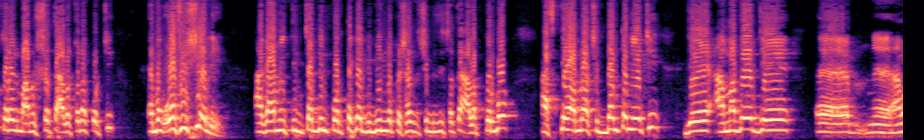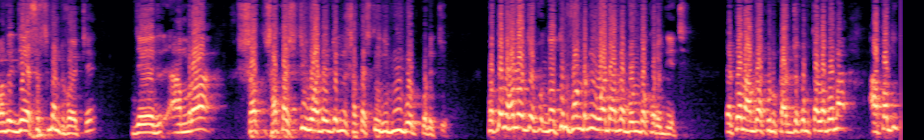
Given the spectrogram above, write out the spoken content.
স্তরের মানুষের সাথে আলোচনা করছি এবং অফিসিয়ালি আগামী তিন চার দিন পর থেকে বিভিন্ন পেশাজীবীদের সাথে আলাপ করব। আজকে আমরা সিদ্ধান্ত নিয়েছি যে আমাদের যে আমাদের যে অ্যাসেসমেন্ট হয়েছে যে আমরা সাতাশটি ওয়ার্ডের জন্য সাতাশটি রিভিউ বোর্ড করেছি। প্রথম হলো যে নতুন ফাউন্ডারি ওয়ার্ডে আমরা বন্ধ করে দিয়েছি। এখন আমরা কোনো কার্যক্রম চালাবো না। আপাতত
